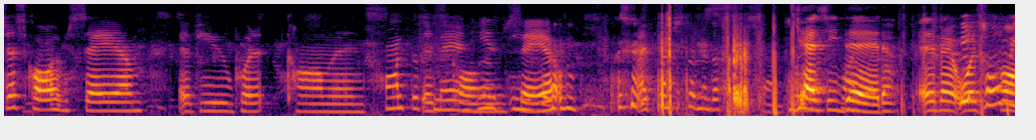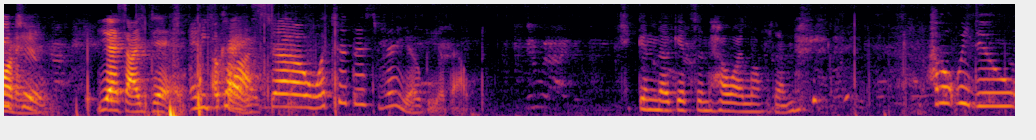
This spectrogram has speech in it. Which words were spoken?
Just call him Sam. If you put comments, Haunt this just man. call He's him. Sam. I punched him in the face once. yes, he funny. did, and it He was told funny. Me to. Yes, I did. And Okay, cried. so what should this video be about? Chicken nuggets and how I love them. How about we do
